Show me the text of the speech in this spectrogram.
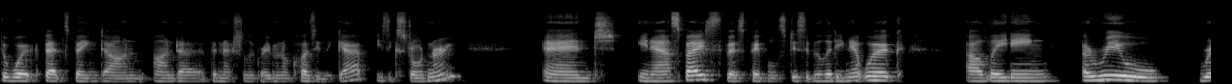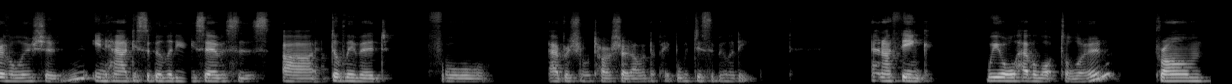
the work that's being done under the National Agreement on Closing the Gap is extraordinary. And in our space, First Peoples Disability Network are leading a real revolution in how disability services are delivered for Aboriginal and Torres Strait Islander people with disability. And I think we all have a lot to learn from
